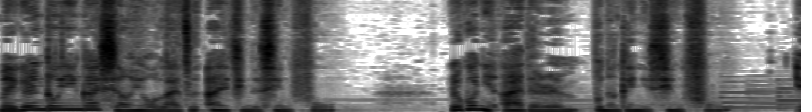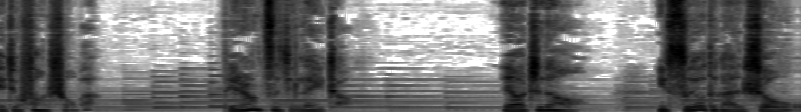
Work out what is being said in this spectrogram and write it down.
每个人都应该享有来自爱情的幸福。如果你爱的人不能给你幸福，也就放手吧，别让自己累着。你要知道，你所有的感受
